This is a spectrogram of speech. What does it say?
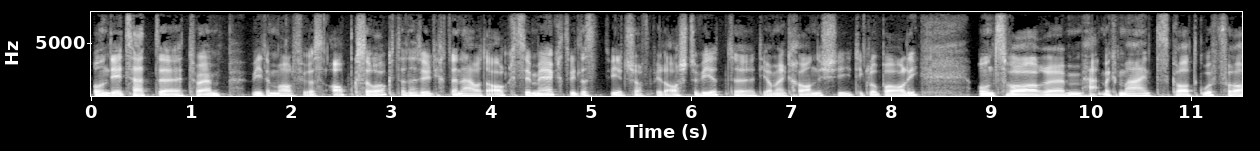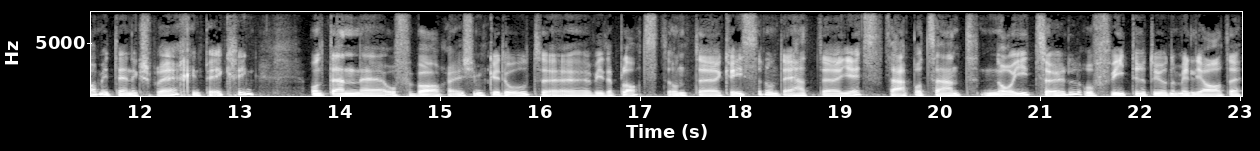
Und jetzt hat äh, Trump wieder mal für ein abgesorgt, natürlich dann auch der Aktienmarkt, weil das die Wirtschaft belasten wird, äh, die amerikanische, die globale. Und zwar ähm, hat man gemeint, es geht gut voran mit diesen Gesprächen in Peking. Und dann äh, offenbar ist ihm Geduld äh, wieder platzt und äh, gerissen und er hat äh, jetzt 10% neue Zölle auf weitere 300 Milliarden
